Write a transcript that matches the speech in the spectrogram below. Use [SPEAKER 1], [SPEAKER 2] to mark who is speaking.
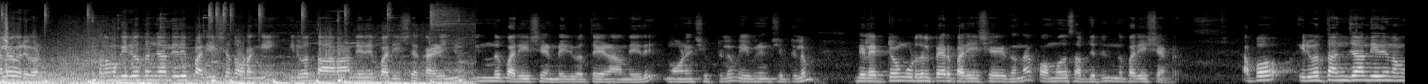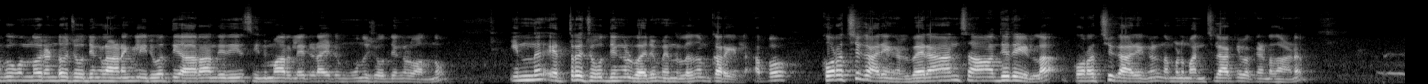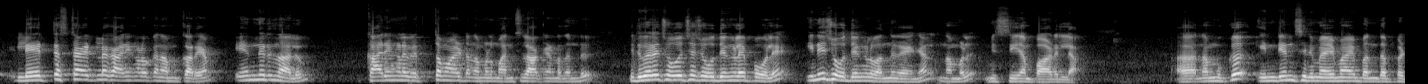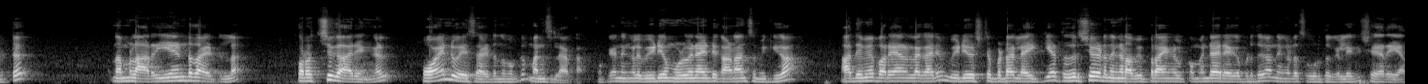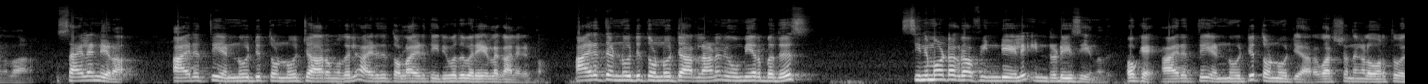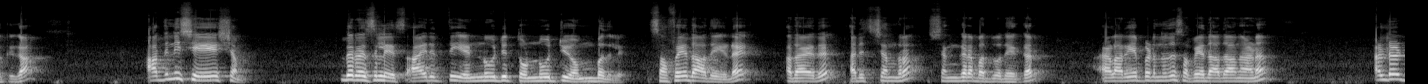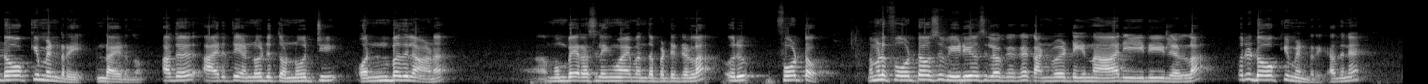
[SPEAKER 1] Hello ഒരുവൺ അപ്പോൾ നമുക്ക് ഇരുപത്തഞ്ചാം തീയതി പരീക്ഷ തുടങ്ങി. ഇരുപത്തി ആറാം തീയതി പരീക്ഷ കഴിഞ്ഞു. ഇന്ന് പരീക്ഷയുണ്ട്. ഇരുപത്തി ഏഴാം തീയതി മോർണിംഗ് ഷിഫ്റ്റിലും ഈവനിങ് ഷിഫ്റ്റിലും ഇതിൽ ഏറ്റവും കൂടുതൽ പേർ പരീക്ഷ എഴുതുന്ന കോമേഴ്സ് സബ്ജക്റ്റിൽ ഇന്ന് പരീക്ഷയുണ്ട്. അപ്പോൾ ഇരുപത്തഞ്ചാം തീയതി നമുക്ക് ഒന്നോ രണ്ടോ ചോദ്യങ്ങളാണെങ്കിൽ ഇരുപത്തി ആറാം തീയതി സിനിമ റിലേറ്റഡ് ആയിട്ട് മൂന്ന് ചോദ്യങ്ങൾ വന്നു. ഇന്ന് എത്ര ചോദ്യങ്ങൾ വരും എന്നുള്ളത് നമുക്കറിയില്ല. അപ്പോൾ കുറച്ച് കാര്യങ്ങൾ വരാൻ സാധ്യതയുള്ള കുറച്ച് കാര്യങ്ങൾ നമ്മൾ മനസ്സിലാക്കി വെക്കേണ്ടതാണ്. ലേറ്റസ്റ്റ് ആയിട്ടുള്ള കാര്യങ്ങളൊക്കെ നമുക്കറിയാം. എന്നിരുന്നാലും കാര്യങ്ങളെ വ്യക്തമായിട്ട് നമ്മൾ മനസ്സിലാക്കേണ്ടതുണ്ട്. ഇതുവരെ ചോദിച്ച ചോദ്യങ്ങളെ പോലെ ഇനി ചോദ്യങ്ങൾ വന്നു കഴിഞ്ഞാൽ നമ്മൾ മിസ് ചെയ്യാൻ പാടില്ല. നമുക്ക് ഇന്ത്യൻ സിനിമയുമായി ബന്ധപ്പെട്ട് നമ്മൾ അറിയേണ്ടതായിട്ടുള്ള കുറച്ച് കാര്യങ്ങൾ പോയിന്റ് വൈസ് ആയിട്ട് നമുക്ക് മനസ്സിലാക്കാം. ഓക്കെ നിങ്ങൾ വീഡിയോ മുഴുവനായിട്ട് കാണാൻ ശ്രമിക്കുക. ആദ്യമേ പറയാനുള്ള കാര്യം വീഡിയോ ഇഷ്ടപ്പെട്ടാൽ ലൈക്ക് ചെയ്യുക. തീർച്ചയായിട്ടും നിങ്ങളുടെ അഭിപ്രായങ്ങൾ കമന്റായി രേഖപ്പെടുത്തുക. നിങ്ങളുടെ സുഹൃത്തുക്കളിലേക്ക് ഷെയർ ചെയ്യുക എന്നുള്ളതാണ്. സൈലന്റ് ഇറ ആയിരത്തി എണ്ണൂറ്റി തൊണ്ണൂറ്റി ആറ് മുതൽ ആയിരത്തി തൊള്ളായിരത്തി ഇരുപത് വരെയുള്ള കാലഘട്ടം. ആയിരത്തി എണ്ണൂറ്റി തൊണ്ണൂറ്റാറിലാണ് ന്യൂമിയർ ബ്രദേഴ്സ് സിനിമോട്ടോഗ്രാഫ് ഇന്ത്യയിൽ ഇൻട്രൊഡ്യൂസ് ചെയ്യുന്നത്. ഓക്കെ ആയിരത്തി എണ്ണൂറ്റി തൊണ്ണൂറ്റി ആറ് വർഷം നിങ്ങൾ ഓർത്ത് വെക്കുക. അതിനുശേഷം ദ റെസിലേസ് ആയിരത്തി എണ്ണൂറ്റി തൊണ്ണൂറ്റി ഒമ്പതിൽ സഫേദാദയുടെ അതായത് ഹരിശ്ചന്ദ്ര ശങ്കര ബദ്വദേക്കർ അയാൾ അറിയപ്പെടുന്നത് സഫേദാദ എന്നാണ്. അയാളുടെ ഡോക്യുമെന്ററി ഉണ്ടായിരുന്നു. അത് ആയിരത്തി എണ്ണൂറ്റി തൊണ്ണൂറ്റി ഒൻപതിലാണ് മുംബൈ റെസ്ലിങ്ങുമായി ബന്ധപ്പെട്ടിട്ടുള്ള ഒരു ഫോട്ടോ. നമ്മൾ ഫോട്ടോസ് വീഡിയോസിലൊക്കെ കൺവേർട്ട് ചെയ്യുന്ന ആ രീതിയിലുള്ള ഒരു ഡോക്യുമെന്ററി അതിനെ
